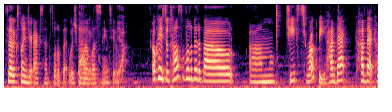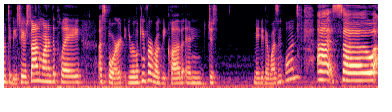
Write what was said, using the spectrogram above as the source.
So that explains your accent a little bit, which we That love listening to. Yeah. Okay, so tell us a little bit about um, Chiefs rugby. How did that how did that come to be? So your son wanted to play a sport. You were looking for a rugby club, and just maybe there wasn't one. Uh, so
